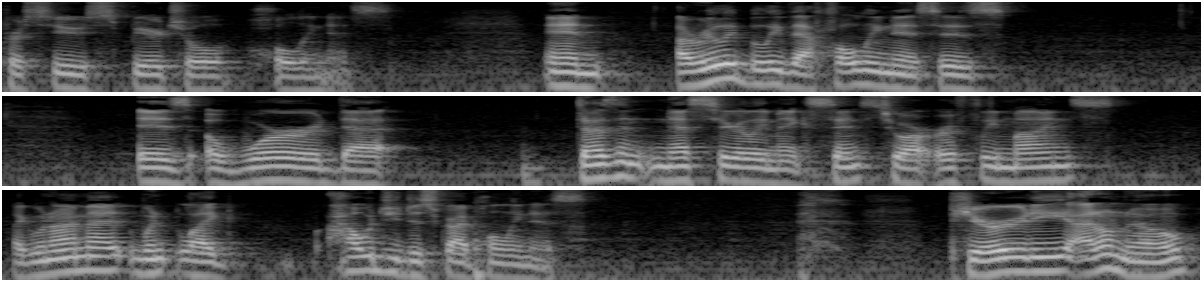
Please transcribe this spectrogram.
pursue spiritual holiness. And I really believe that holiness is is a word that doesn't necessarily make sense to our earthly minds. Like when I'm at when like how would you describe holiness? Purity, I don't know.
